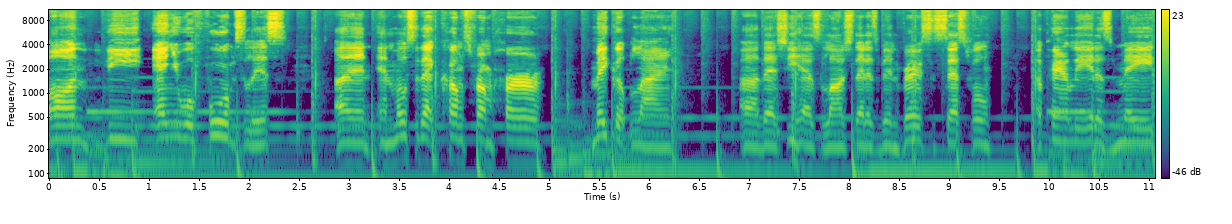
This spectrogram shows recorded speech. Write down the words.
on the annual Forbes list, and and most of that comes from her makeup line uh, that she has launched that has been very successful. Apparently, it has made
